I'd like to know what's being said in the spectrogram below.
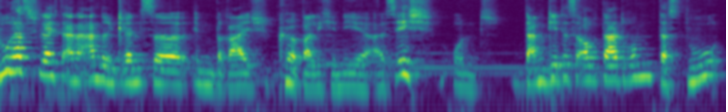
Du hast vielleicht eine andere Grenze im Bereich körperliche Nähe als ich und dann geht es auch darum, dass du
